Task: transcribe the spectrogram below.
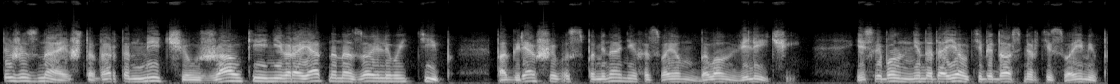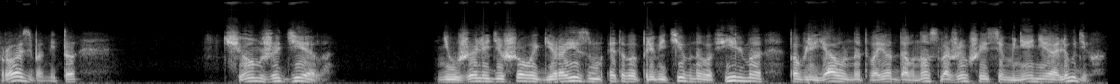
Ты же знаешь, что Бертон Митчелл — жалкий и невероятно назойливый тип, погрязший в воспоминаниях о своем былом величии. Если бы он не надоел тебе до смерти своими просьбами, то... В чем же дело? Неужели дешевый героизм этого примитивного фильма повлиял на твое давно сложившееся мнение о людях?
